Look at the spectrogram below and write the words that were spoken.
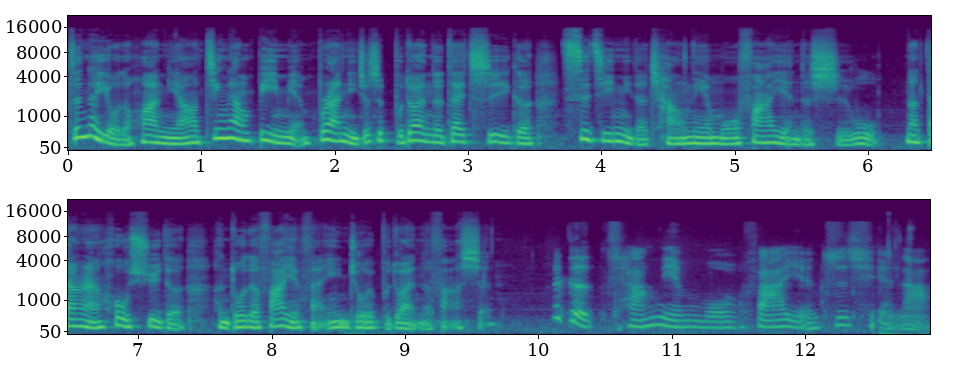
真的有的话，你要尽量避免，不然你就是不断的在吃一个刺激你的肠黏膜发炎的食物，那当然后续的很多的发炎反应就会不断的发生。那个肠黏膜发炎之前啊。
